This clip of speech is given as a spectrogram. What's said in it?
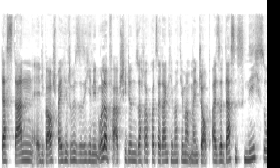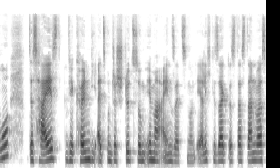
dass dann äh, die Bauchspeicheldrüse sich in den Urlaub verabschiedet und sagt, auch oh Gott sei Dank, hier macht jemand meinen Job. Also das ist nicht so. Das heißt, wir können die als Unterstützung immer einsetzen. Und ehrlich gesagt ist das dann was,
